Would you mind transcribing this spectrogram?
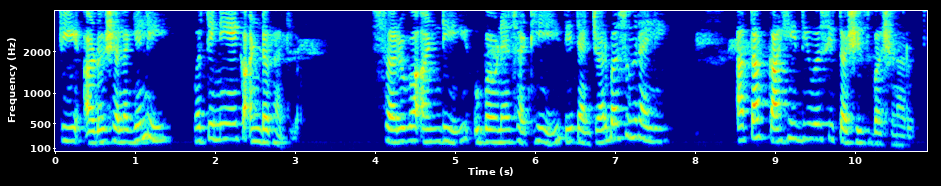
ती आडोशाला गेली व तिने एक अंड घातलं. सर्व अंडी उबवण्यासाठी ती त्यांच्यावर बसून राहिली. आता काही दिवस ही तशीच बसणार होती.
